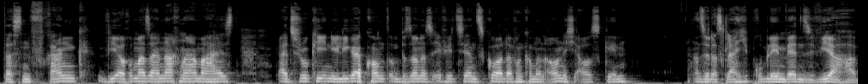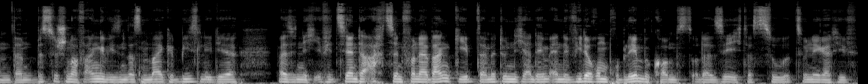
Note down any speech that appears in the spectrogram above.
Dass ein Frank, wie auch immer sein Nachname heißt, als Rookie in die Liga kommt und besonders effizient scoret, davon kann man auch nicht ausgehen. Also das gleiche Problem werden sie wieder haben. Dann bist du schon darauf angewiesen, dass ein Michael Beasley dir, weiß ich nicht, effiziente 18 von der Bank gibt, damit du nicht an dem Ende wiederum ein Problem bekommst. Oder sehe ich das zu, zu negativ?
